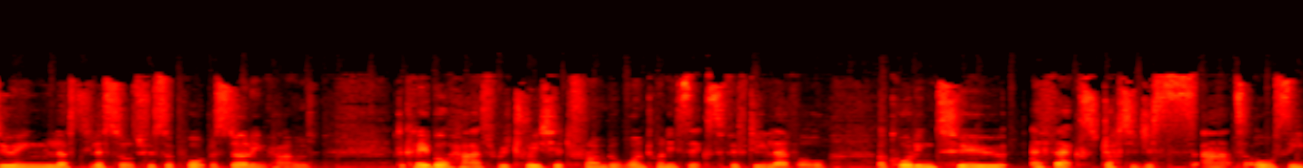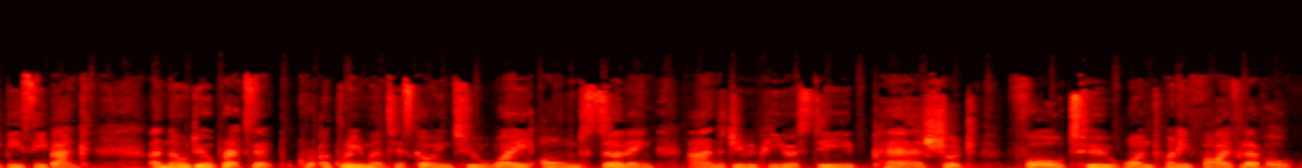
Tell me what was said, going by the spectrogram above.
doing less little to support the sterling pound. The cable has retreated from the 126.50 level. According to FX strategists at OCBC Bank, a no deal Brexit agreement is going to weigh on sterling, and the GBP USD pair should fall to 125 level.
